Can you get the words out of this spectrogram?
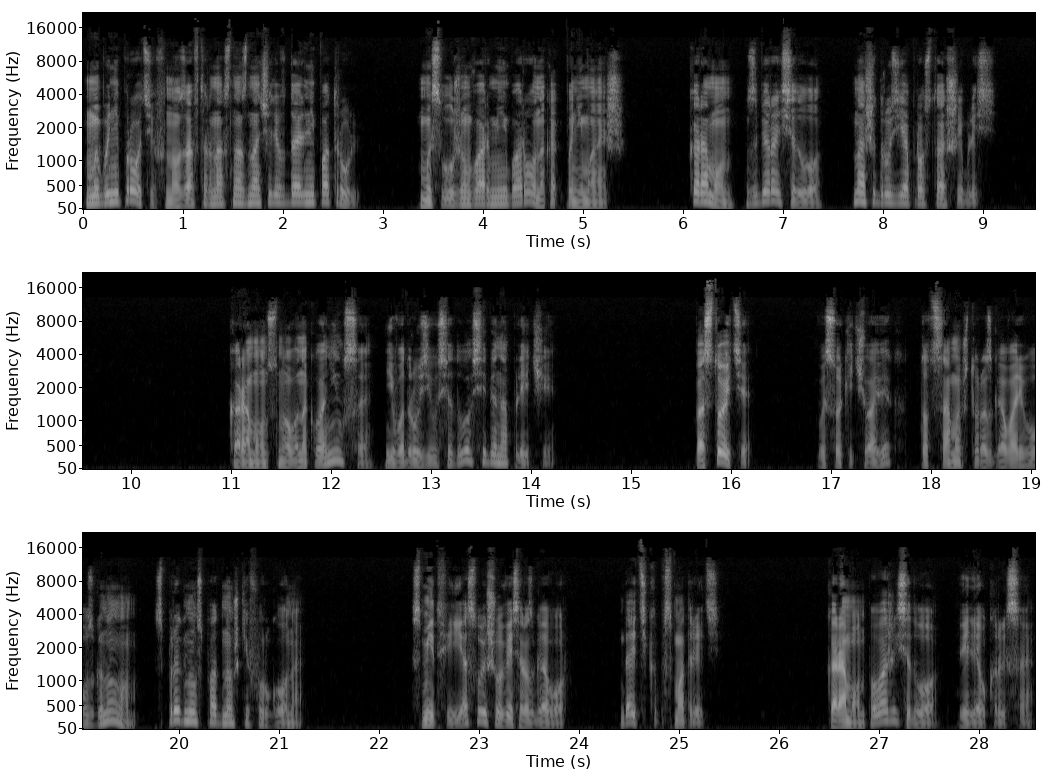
Мы бы не против, но завтра нас назначили в дальний патруль. Мы служим в армии барона, как понимаешь. Карамон, забирай седло. Наши друзья просто ошиблись». Карамон снова наклонился и водрузил седло себе на плечи. «Постойте!» Высокий человек, тот самый, что разговаривал с гномом, спрыгнул с подножки фургона. «Смитфи, я слышал весь разговор. Дайте-ка посмотреть». «Карамон, положи седло», — велел крыса.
